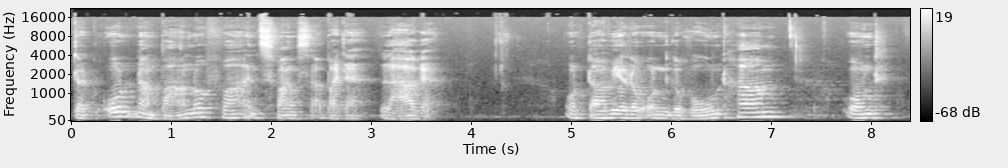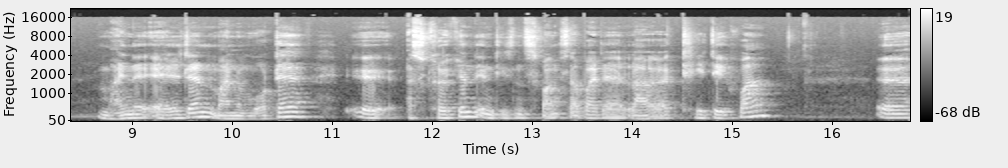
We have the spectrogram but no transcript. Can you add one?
dort unten am Bahnhof war ein Zwangsarbeiterlager. Und da wir da unten gewohnt haben, und meine Eltern, meine Mutter äh, als Köchin in diesem Zwangsarbeiterlager tätig war, äh,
